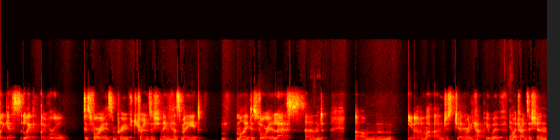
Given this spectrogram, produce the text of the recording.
I guess, like overall, dysphoria has improved. Transitioning has made my dysphoria less, and mm-hmm. um, you know, my, I'm just generally happy with yep. my transition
